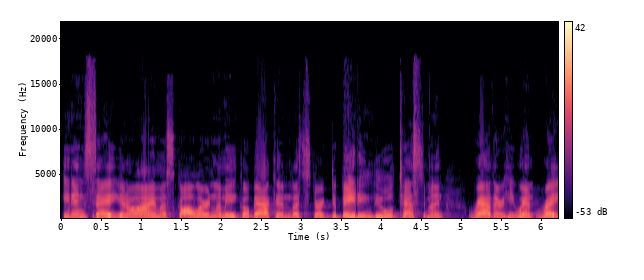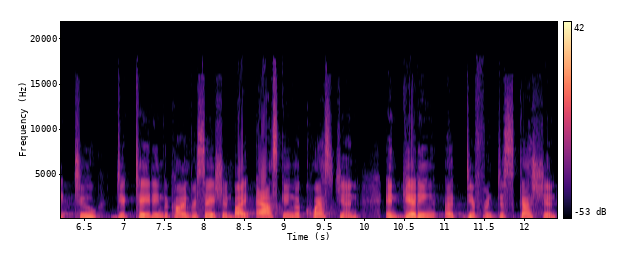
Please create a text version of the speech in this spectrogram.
He didn't say, you know, I am a scholar and let me go back and let's start debating the Old Testament. Rather, he went right to dictating the conversation by asking a question and getting a different discussion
